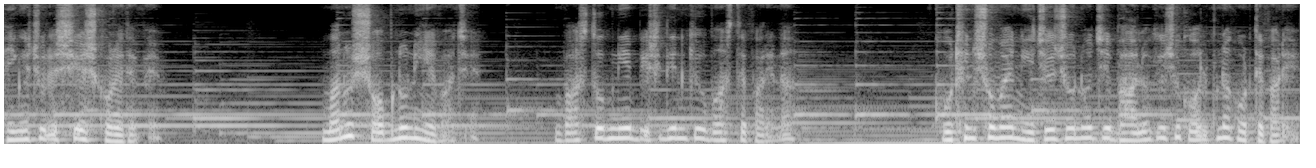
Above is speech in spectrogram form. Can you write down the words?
ভেঙে চুরে শেষ করে দেবে। মানুষ স্বপ্ন নিয়ে বাঁচে বাস্তব নিয়ে বেশি দিন কেউ বাঁচতে পারে না। কঠিন সময় নিজের জন্য যে ভালো কিছু কল্পনা করতে পারে,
